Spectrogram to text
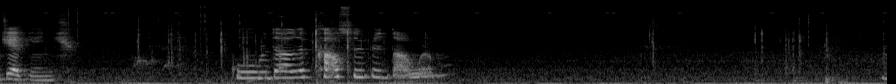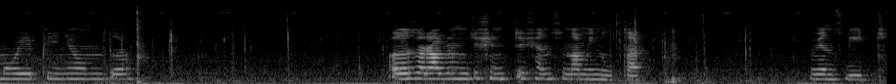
9. Kurde, ale kasy wydałem. Moje pieniądze. Ale zarabiam 10 tysięcy na minutę. Więc git.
